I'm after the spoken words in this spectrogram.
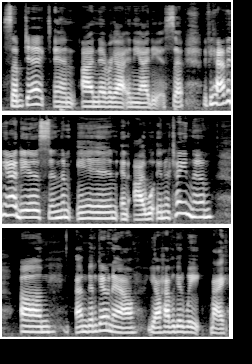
subject and I never got any ideas. So if you have any ideas, send them in and I will entertain them. Um, I'm going to go now. Y'all have a good week. Bye.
